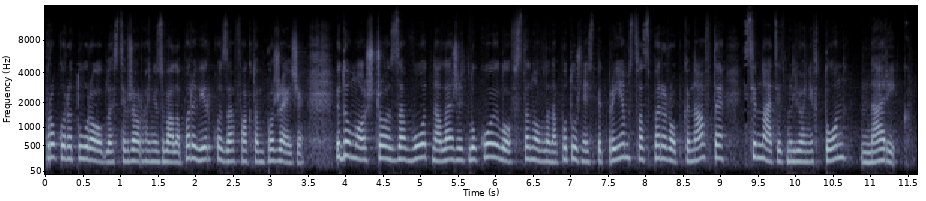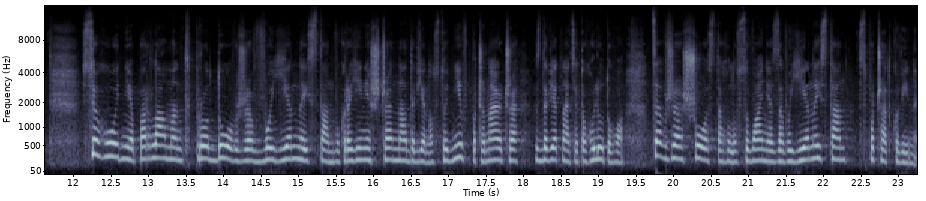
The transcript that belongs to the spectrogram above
Прокуратура області вже організувала перевірку за фактом пожежі. Відомо, що завод належить Лукойлу. Встановлена потужність підприємства з переробки нафти 17 мільйонів тонн на рік. Сьогодні парламент продовжив воєнний стан в Україні ще на 90 днів, починаючи з 19 лютого. Це вже шосте голосування за воєнний стан з початку війни.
